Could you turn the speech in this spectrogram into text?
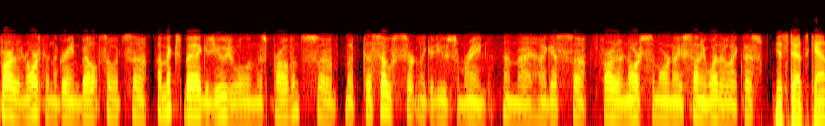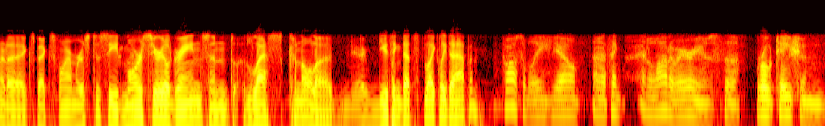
farther north in the grain belt. So it's uh, a mixed bag as usual in this province, uh, but the south certainly could use some rain, and uh, I guess uh, farther north some more nice sunny weather like this. Stats Canada expects farmers to seed more cereal grains and less canola. Do you think that's likely to happen? Possibly, yeah. I think in a lot of areas the rotation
